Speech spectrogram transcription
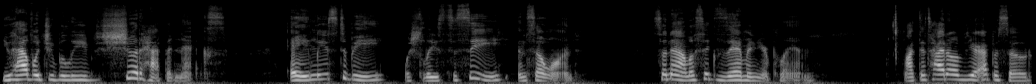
You have what you believe should happen next. A leads to B, which leads to C, and so on. So now let's examine your plan. Like the title of your episode,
